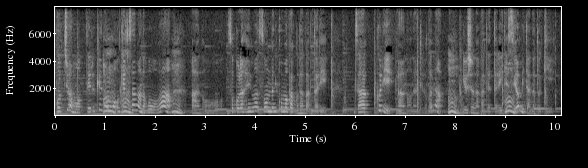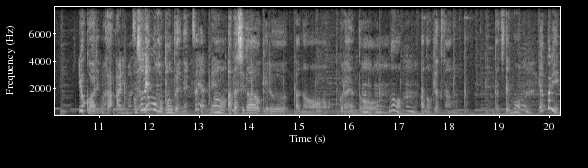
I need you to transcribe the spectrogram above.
こっちは持ってるけども、お客様の方は、あのそこら辺はそんなに細かくなかったりざっくりあのなんていうのかな、優秀な方やったらいいですよ、みたいな時よくあります。あります、ね、それはもうほとんどやね、そうやね、うん、私が受けるあのクライアントのうんうん、あのお客さんたちでも、うん、やっぱり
